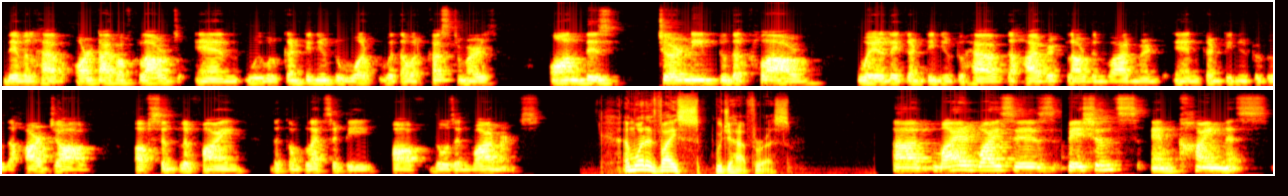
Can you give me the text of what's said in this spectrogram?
They will have all type of clouds, and we will continue to work with our customers on this journey to the cloud where they continue to have the hybrid cloud environment and continue to do the hard job of simplifying the complexity of those environments. And what advice would you have for us? Uh, my advice is patience and kindness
